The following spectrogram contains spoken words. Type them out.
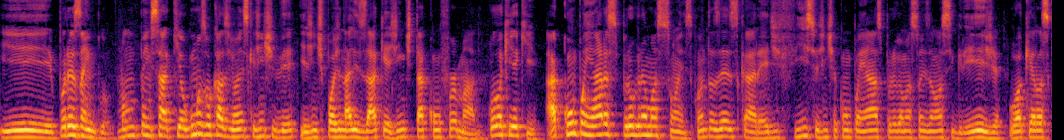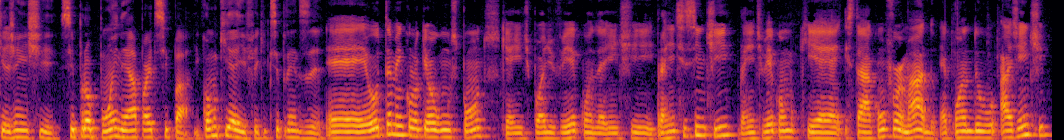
E, por exemplo, vamos pensar aqui algumas ocasiões que a gente vê e a gente pode analisar que a gente está conformado. Coloquei aqui, acompanhar as programações. Quantas vezes, cara, é difícil a gente acompanhar as programações da nossa igreja ou aquelas que a gente se propõe, né, a participar. E como que é, Ife? O que, que você pretende dizer? É, eu também coloquei alguns pontos que a gente pode ver quando a gente, pra gente se sentir, pra gente ver como que é estar conformado, é quando a gente gente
